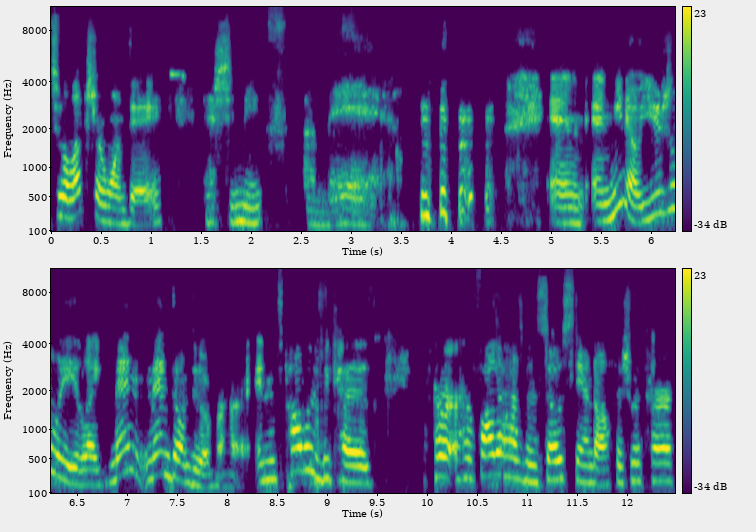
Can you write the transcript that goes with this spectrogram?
to a lecture one day, and she meets a man. and and you know usually like men men don't do it for her and it's probably because her her father has been so standoffish with her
